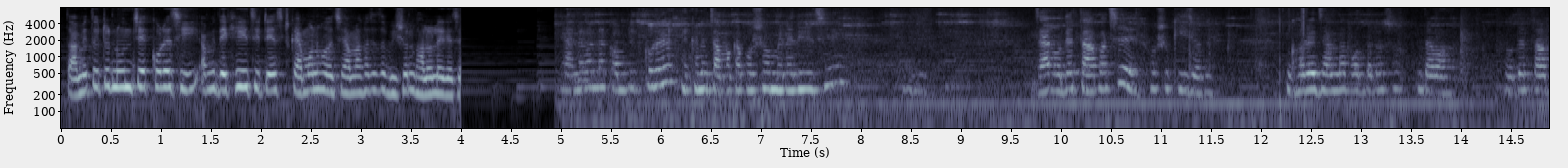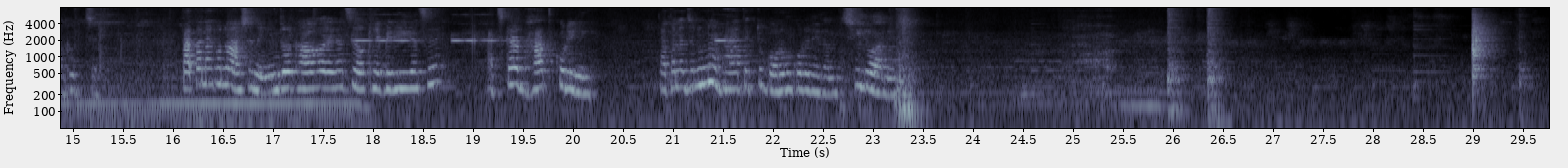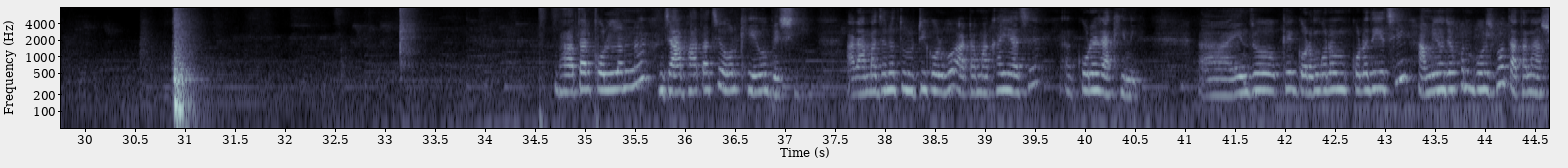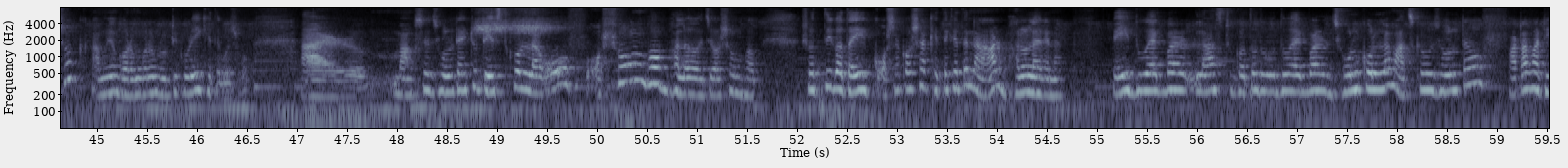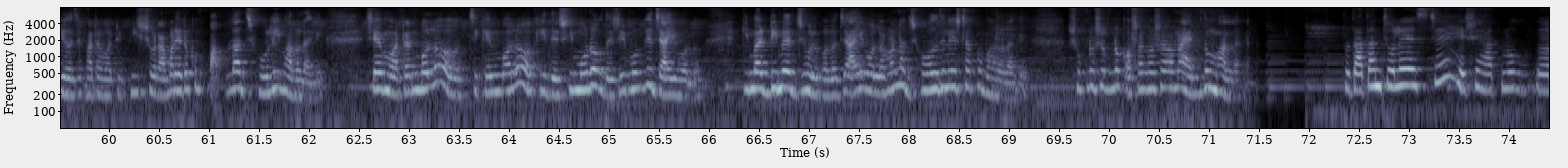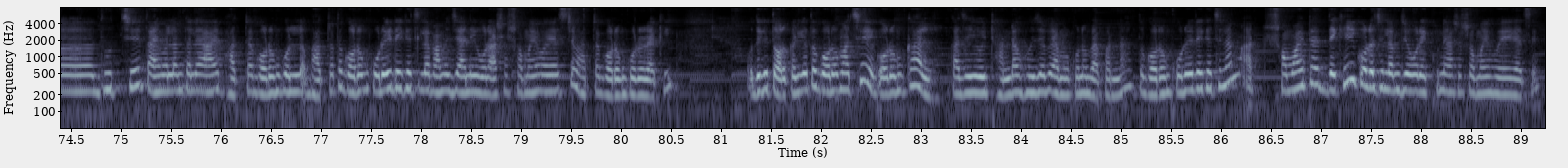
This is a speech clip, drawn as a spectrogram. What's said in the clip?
তো আমি তো একটু নুন চেক করেছি, আমি দেখেইছি টেস্ট কেমন হয়েছে। আমার কাছে তো ভীষণ ভালো লেগেছে। রান্নাবান্না কমপ্লিট করে এখানে জামা কাপড় সব মেলে দিয়েছি। যা রোদের তাপ আছে ও শুকিয়ে যাবে। ঘরের জানলা, পর্দাটা সব দেওয়া। রোদের তাপ ঢুকছে। তাতান এখনও আসেনি। ইন্দোর খাওয়া হয়ে গেছে, ও খেয়ে বেরিয়ে গেছে। আজকে আর ভাত করিনি। তাতানের জন্য না ভাত একটু গরম করে নিলাম, ছিল আগে। ভাত আর করলাম না, যা ভাত আছে ওর খেয়েও বেশি। আর আমার জন্য তো রুটি করব, আটা মাখাই আছে, করে রাখিনি। ইন্দ্রকে গরম গরম করে দিয়েছি। আমিও যখন বসবো, তাতান আসুক, আমিও গরম গরম রুটি করেই খেতে বসবো। আর মাংসের ঝোলটা একটু টেস্ট করলাম ও অসম্ভব ভালো হয়েছে, অসম্ভব। সত্যি কথা, এই কষা কষা খেতে খেতে না আর ভালো লাগে না। এই দু একবার লাস্ট গত দু দু একবার ঝোল করলাম, আজকেও ঝোলটাও ফাটাফাটি হয়েছে, ফাটাফাটি, ভীষণ। আমার এরকম পাতলা ঝোলই ভালো লাগে। সে মাটন বলো চিকেন বলো, কি দেশি মোরগ, দেশি মুরগি, যাই বলো, কিংবা ডিমের ঝোল বলো, যাই বলো, আমার না ঝোল জিনিসটা খুব ভালো লাগে। শুকনো শুকনো, কষা কষা আমার একদম ভালো লাগে না। তো তাতান চলে এসছে, এসে হাত মুখ ধুচ্ছে, তাই বললাম তাহলে আয়, ভাতটা গরম করলাম ভাতটা তো গরম করেই রেখেছিলাম, আমি জানি ওর আসার সময় হয়ে আসছে ভাতটা গরম করে রাখি। ওদিকে তরকারিও তো গরম আছে গরমকাল কাজেই ওই ঠান্ডা হয়ে যাবে এমন কোনো ব্যাপার না। তো গরম করে রেখেছিলাম আর সময়টা দেখেই করেছিলাম যে ওর এক্ষুনি আসার সময় হয়ে গেছে।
